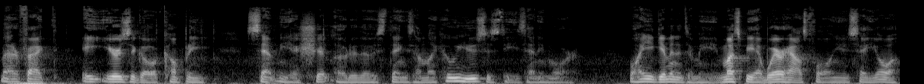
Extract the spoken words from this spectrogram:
Matter of fact, eight years ago, a company sent me a shitload of those things. I'm like, Who uses these anymore? Why are you giving it to me? It must be a warehouse full. And you say, oh,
